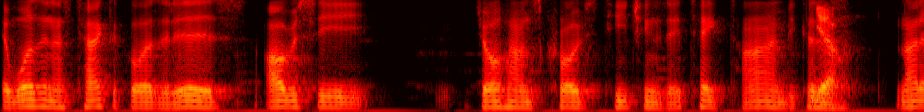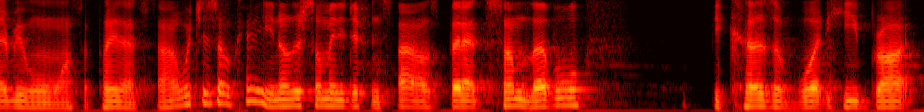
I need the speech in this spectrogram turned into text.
it wasn't as tactical as it is. Obviously, Johannes Cruyff's teachings they take time because Yeah. not everyone wants to play that style, which is okay. You know, there's so many different styles, but at some level, because of what he brought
